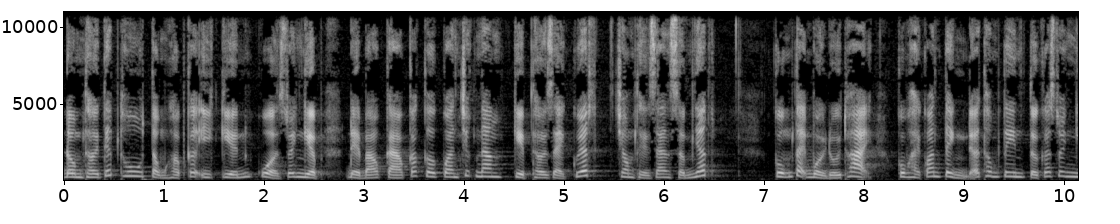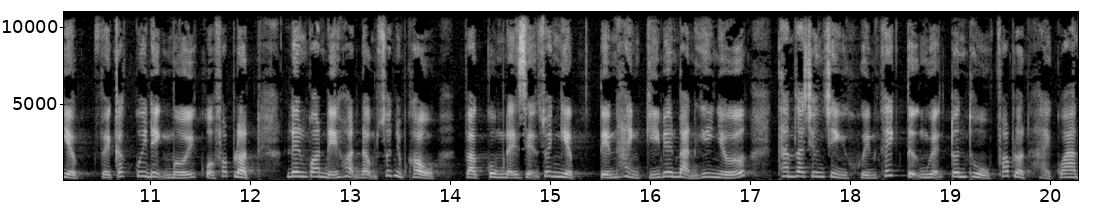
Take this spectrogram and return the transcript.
đồng thời tiếp thu tổng hợp các ý kiến của doanh nghiệp để báo cáo các cơ quan chức năng kịp thời giải quyết trong thời gian sớm nhất. Cũng tại buổi đối thoại, Cục Hải quan tỉnh đã thông tin tới các doanh nghiệp về các quy định mới của pháp luật liên quan đến hoạt động xuất nhập khẩu và cùng đại diện doanh nghiệp tiến hành ký biên bản ghi nhớ, tham gia chương trình khuyến khích tự nguyện tuân thủ pháp luật hải quan.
